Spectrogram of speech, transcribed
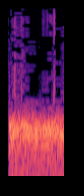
Oh.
